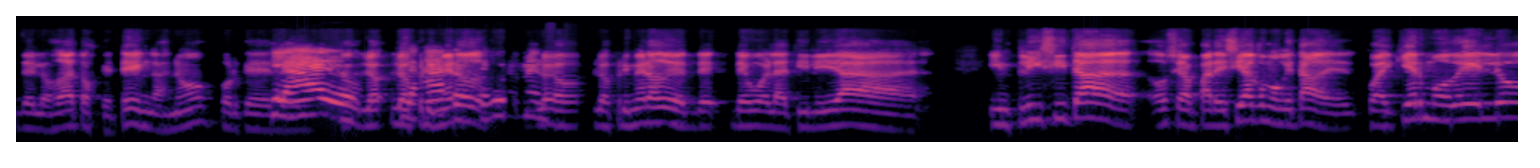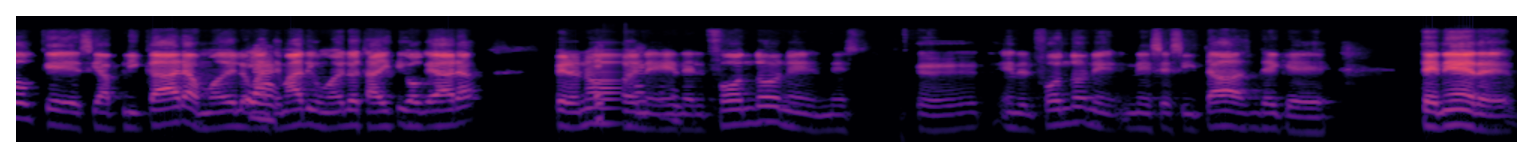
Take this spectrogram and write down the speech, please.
de, los datos que tengas, ¿no? Porque claro, los primeros de, volatilidad implícita, o sea, parecía como que estaba cualquier modelo que se aplicara, modelo matemático, modelo estadístico que haga, pero no, en, el fondo, en, en el fondo necesitas de que tener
